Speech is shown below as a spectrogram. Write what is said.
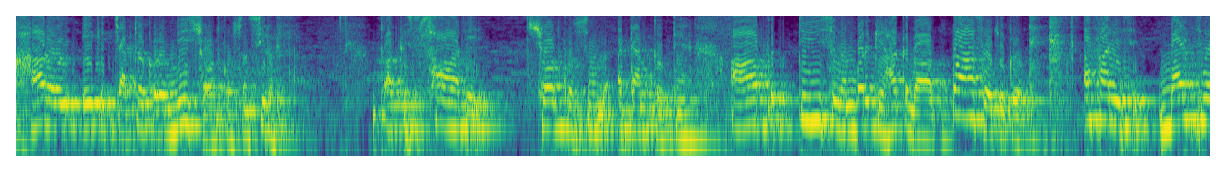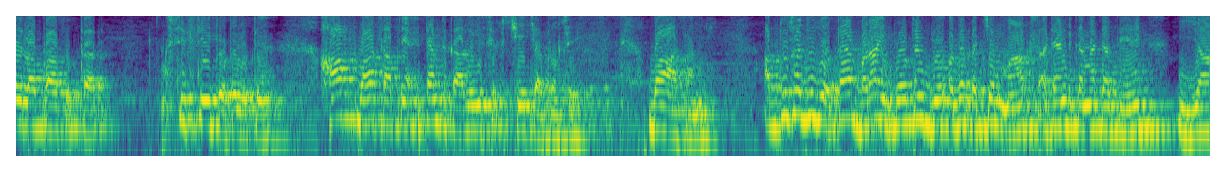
हर रोज एक एक चैप्टर करो बीस शॉर्ट क्वेश्चन सिर्फ़। तो आपके सारे शॉर्ट क्वेश्चन अटेम्प्ट होते हैं। आप तीस नंबर के हकदार पास हो चुके हो। आसानी से। बाईस में पास होता है। सिक्सटी टोटल होते हैं। हाफ़ मार्क्स आपने अटैम्प्ट कर लिए सिर्फ़ छह चैप्टरों से। आसानी। अब दूसरा जुज होता है, बड़ा इंपॉर्टेंट जो अगर बच्चे मार्क्स अटेंड करना चाहते हैं या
